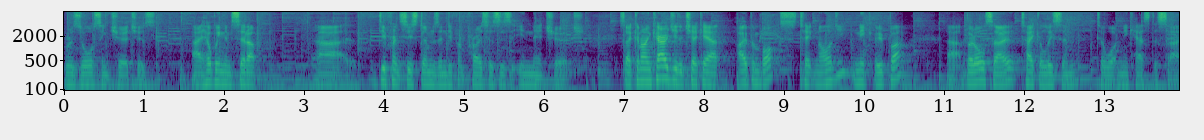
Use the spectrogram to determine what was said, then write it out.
resourcing churches, uh, helping them set up uh, different systems and different processes in their church. So, can I encourage you to check out OpenBox Technology, Nick Utber, uh, but also take a listen to what Nick has to say.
